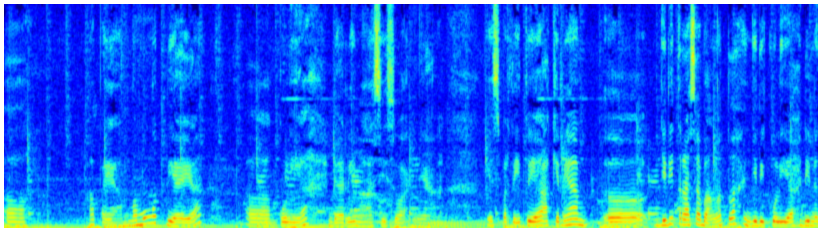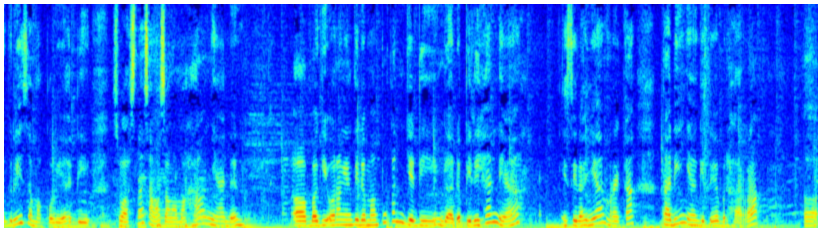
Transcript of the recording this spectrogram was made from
e, apa ya memungut biaya uh, kuliah dari mahasiswanya. Ya seperti itu ya. Akhirnya uh, jadi terasa banget lah jadi kuliah di negeri sama kuliah di swasta sama-sama mahalnya. Dan uh, bagi orang yang tidak mampu kan jadi nggak ada pilihan ya. Istilahnya mereka tadinya gitu ya berharap uh,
